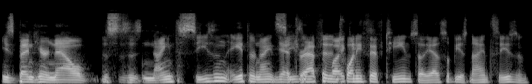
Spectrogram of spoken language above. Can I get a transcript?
He's been here now. This is his ninth season, eighth or ninth yeah, season. drafted in 2015. So yeah, this will be his ninth season.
